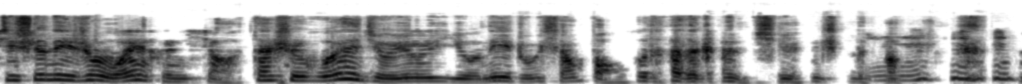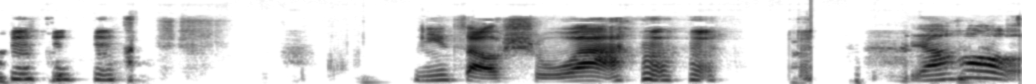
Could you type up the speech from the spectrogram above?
其实那时候我也很小，但是我也就有有那种想保护他的感觉，知道吗？你早熟啊！然后，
